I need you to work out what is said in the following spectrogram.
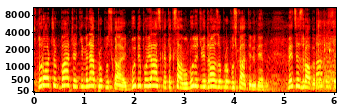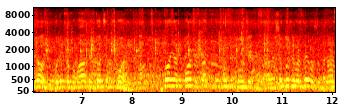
Шнурочок бачать і мене пропускають. Буде пов'язка так само, будуть відразу пропускати людину. Ми це зробимо. Серйозно, будемо допомагати, хто чим зможе. Хто як може, так мусить долучитися. Але що дуже важливо, щоб нас.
